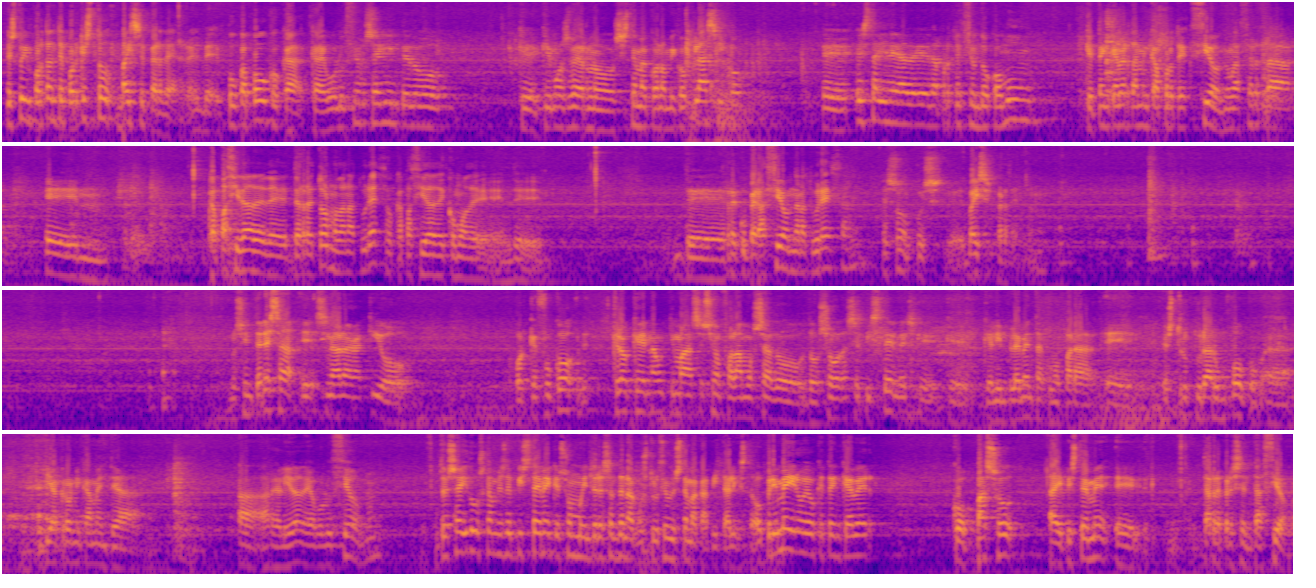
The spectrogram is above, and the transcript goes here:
Isto é importante porque isto vaise perder. Eh? Pouco a pouco, ca, ca evolución seguinte do que, que imos ver no sistema económico clásico, eh, esta idea de, da protección do común, que ten que ver tamén ca protección dunha certa eh, capacidade de, de retorno da natureza, ou capacidade como de, de de recuperación da natureza, eso pois, pues, vais perdendo. Non? Nos interesa eh, sinalar aquí o porque Foucault, creo que na última sesión falamos xa do, do xogo das epistemes que, que, que ele implementa como para eh, estructurar un pouco eh, diacrónicamente a, a, a realidade e a evolución non? entón hai dous cambios de episteme que son moi interesantes na construción do sistema capitalista o primeiro é o que ten que ver co paso a episteme eh, da representación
